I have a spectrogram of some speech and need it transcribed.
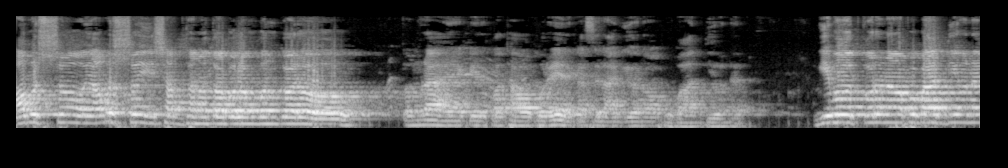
অবশ্যই অবশ্যই সাবধানতা অবলম্বন করো। তোমরা একের কথা অপরের কাছে লাগিও না, অপবাদ দিও না। গিবত করো না, অপবাদ দিও না।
